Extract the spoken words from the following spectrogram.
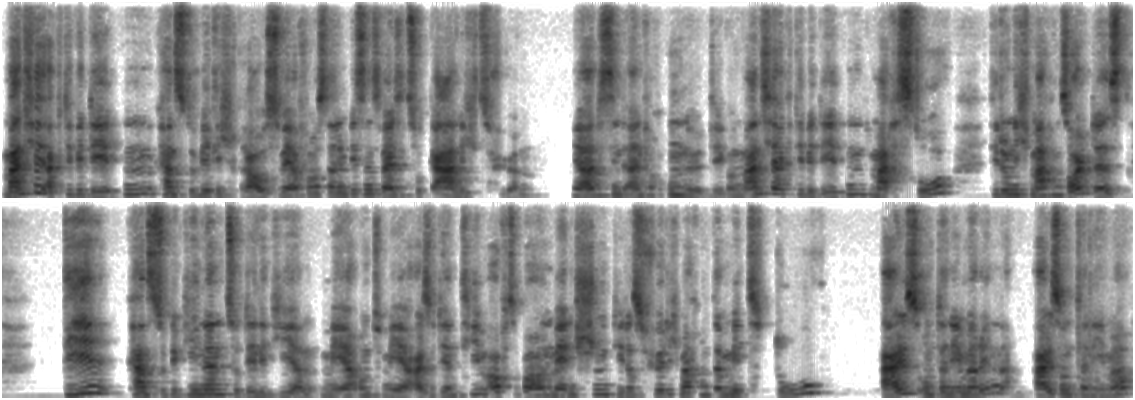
Manche Aktivitäten kannst du wirklich rauswerfen aus deinem Business, weil sie zu gar nichts führen. Ja, die sind einfach unnötig. Und manche Aktivitäten machst du, die du nicht machen solltest, die kannst du beginnen zu delegieren, mehr und mehr. Also dir ein Team aufzubauen, Menschen, die das für dich machen, damit du als Unternehmerin, als Unternehmer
